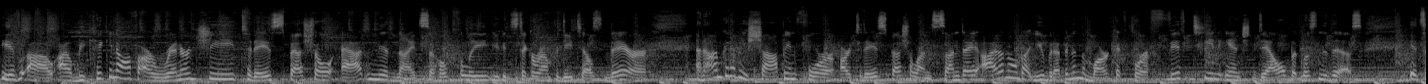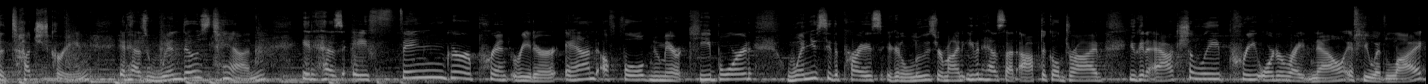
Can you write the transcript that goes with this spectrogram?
if uh, I'll be kicking off our Renergie today's special at midnight, so hopefully you can stick around for details there. And I'm gonna be shopping for our today's special on Sunday. I don't know about you, but I've been in the market for a 15 inch Dell, but listen to this. It's a touchscreen. It has Windows 10. It has a fingerprint reader and a full numeric keyboard. When you see the price, you're gonna lose your mind. Even has that optical drive. You can actually pre-order right now if you would like.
